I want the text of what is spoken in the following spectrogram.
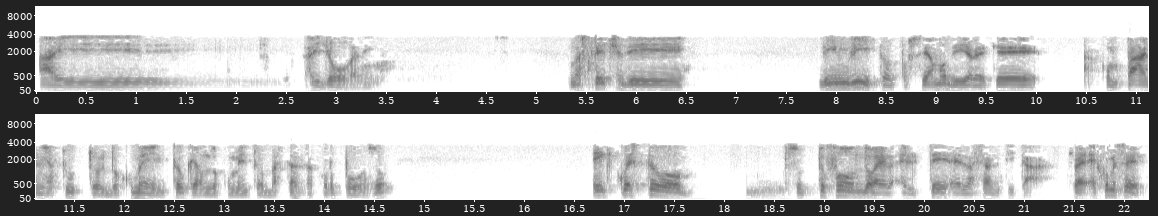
ai, ai giovani, una specie di, di invito, possiamo dire, che accompagna tutto il documento, che è un documento abbastanza corposo, e questo sottofondo è, è, te, è, la santità, cioè è come se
